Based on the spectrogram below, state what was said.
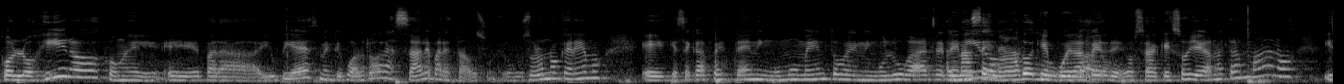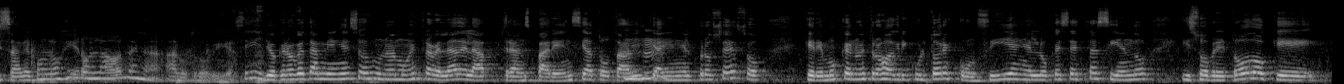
Con los giros, con el eh, para UPS 24 horas sale para Estados Unidos. Nosotros no queremos eh, que ese café esté en ningún momento, en ningún lugar retenido que pueda perder. O sea, que eso llega a nuestras manos y sale con los giros la orden al otro día. Sí, yo creo que también eso es una muestra, ¿verdad?, de la transparencia total que hay en el proceso. Queremos que nuestros agricultores confíen en lo que se está haciendo y sobre todo que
